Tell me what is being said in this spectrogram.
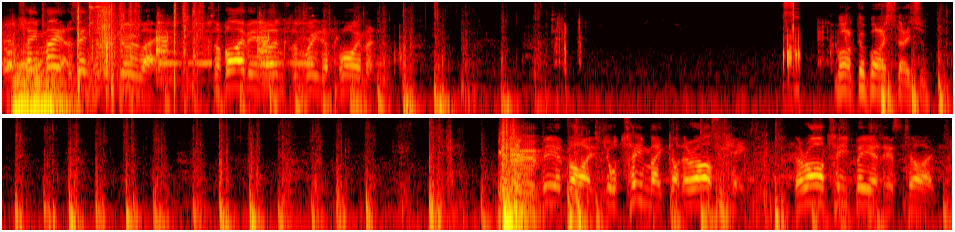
Your teammate has entered the gulag. Surviving earns them redeployment. Mark the buy station. Be advised, your teammate got their ass kicked. They're RTB at this time.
